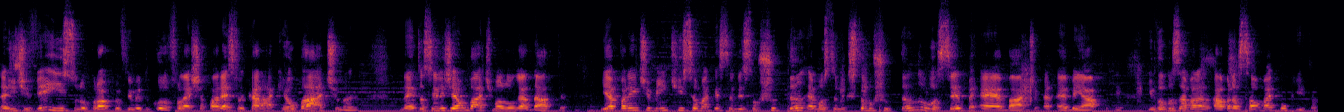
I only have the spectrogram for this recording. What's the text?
A gente vê isso no próprio filme do quando o Flash aparece, fala, caraca, é o Batman. Né? Então assim, ele já é um Batman longa data. E aparentemente isso é uma questão, eles estão chutando, é mostrando que estamos chutando você, é, Batman, é bem África, e vamos abraçar o Michael Keaton.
